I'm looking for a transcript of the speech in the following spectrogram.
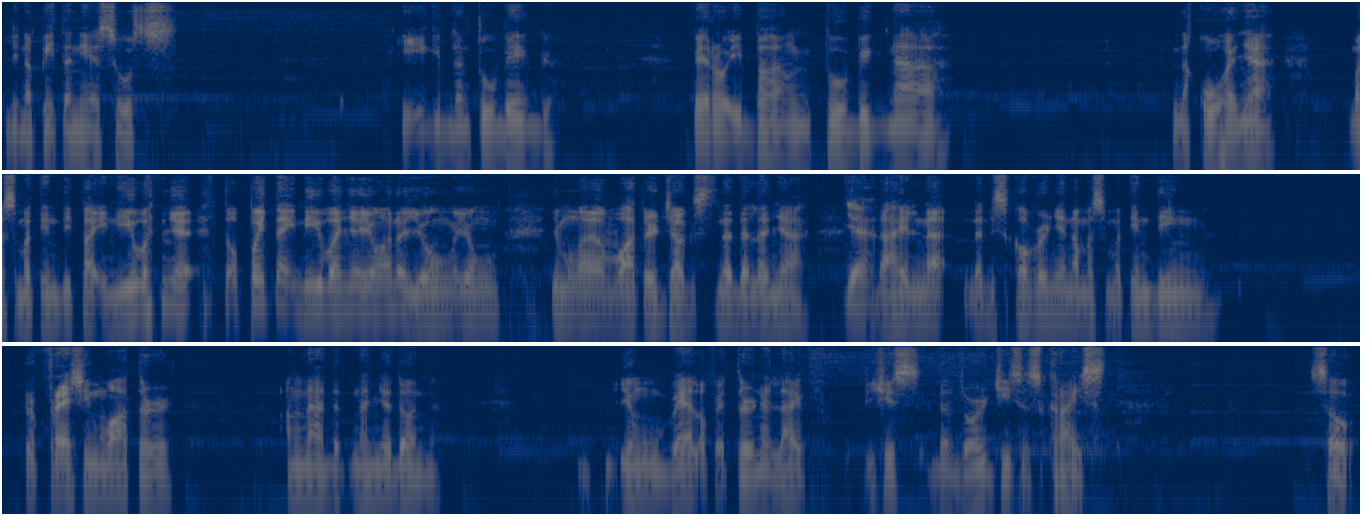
linapitan ni Jesus, iigib ng tubig, pero iba ang tubig na nakuha niya. Mas matindi pa, iniwan niya, to point na iniwan niya yung, ano, yung, yung, yung mga water jugs na dala niya Yeah. dahil na na-discover niya na mas matinding refreshing water ang nadatnan niya doon. Yung well of eternal life, which is the Lord Jesus Christ. So,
